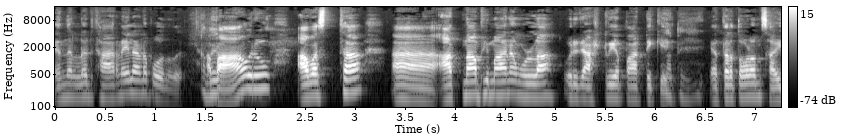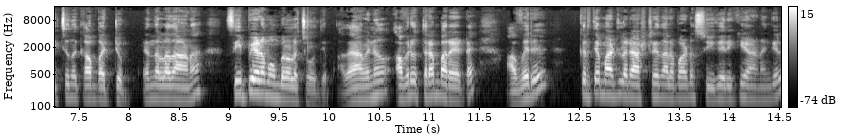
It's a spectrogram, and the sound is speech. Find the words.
എന്നുള്ള ഒരു ധാരണയിലാണ് പോകുന്നത്. അപ്പോൾ ആ ഒരു അവസ്ഥ ആത്മാഭിമാനമുള്ള ഒരു രാഷ്ട്രീയ പാർട്ടിക്ക് എത്രത്തോളം സഹിച്ചു നിൽക്കാൻ പറ്റും എന്നുള്ളതാണ് സി പി ഐയുടെ മുമ്പിലുള്ള ചോദ്യം. അത് അവന് അവർ ഉത്തരം പറയട്ടെ. അവർ കൃത്യമായിട്ടുള്ള രാഷ്ട്രീയ നിലപാട് സ്വീകരിക്കുകയാണെങ്കിൽ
